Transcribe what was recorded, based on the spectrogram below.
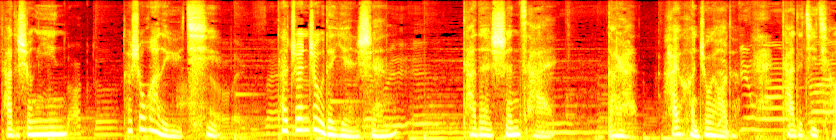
他的声音。他说话的语气，他专注的眼神，他的身材，当然还有很重要的，他的技巧。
